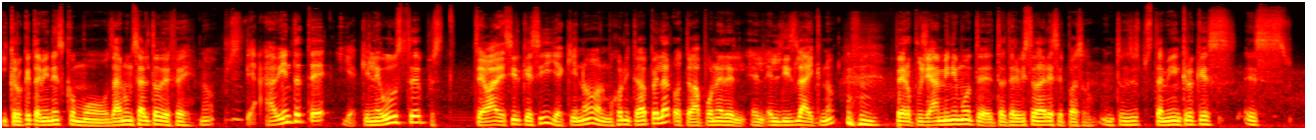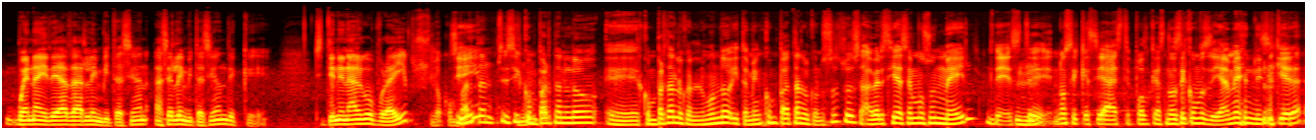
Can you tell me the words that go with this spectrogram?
Y creo que también es como dar un salto de fe, ¿no? Pues ya, aviéntate y a quien le guste, pues te va a decir que sí y a quien no, a lo mejor ni te va a pelar o te va a poner el, dislike, ¿no? Pero pues ya mínimo te, te, atreviste a dar ese paso. Entonces, pues también creo que es, es buena idea dar la invitación, hacer la invitación de que si tienen algo por ahí, pues lo compartan. Sí, sí, compártanlo, eh, compártanlo con el mundo y también compártanlo con nosotros. A ver si hacemos un mail de este, no sé qué sea este podcast, no sé cómo se llame ni siquiera.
